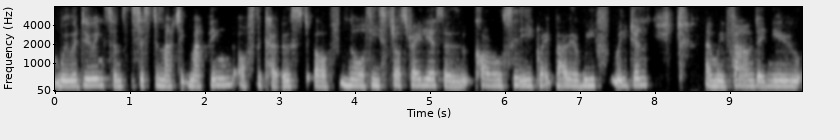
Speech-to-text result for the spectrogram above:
We were doing some systematic mapping off the coast of Northeast Australia, so Coral Sea, Great Barrier Reef region. And we found a new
